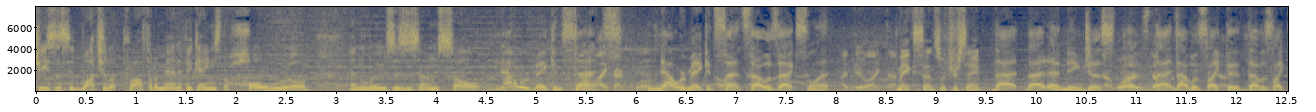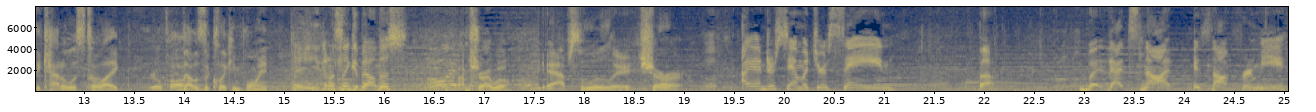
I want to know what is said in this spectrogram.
Jesus said, What shall it profit a man if he gains the whole world and loses his own soul? Now we're making sense. like that quote. Now we're making sense. That was excellent. I do like that. Makes sense what you're saying. That that ending just That was- that that, was- that was like the that was like the catalyst to like Real talk. that was the clicking point. Hey, you going to think about this? I'm sure I will. Absolutely. Sure. I understand what you're saying, But, but that's not, it's not for me.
